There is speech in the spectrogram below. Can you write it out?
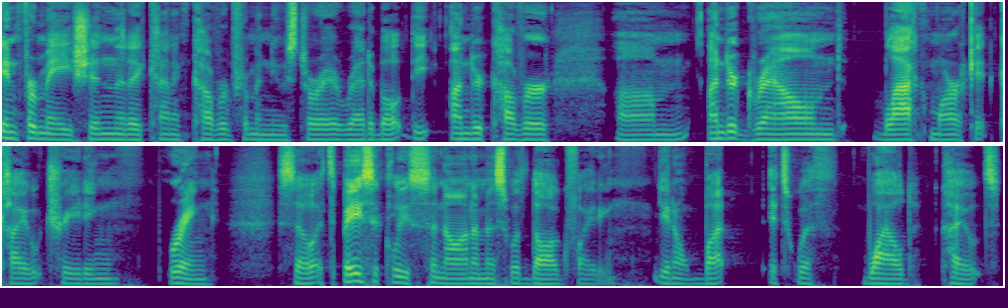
information that I kind of covered from a news story I read about the undercover, um, underground black market coyote trading ring. So it's basically synonymous with dog fighting, you know, but it's with wild coyotes.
